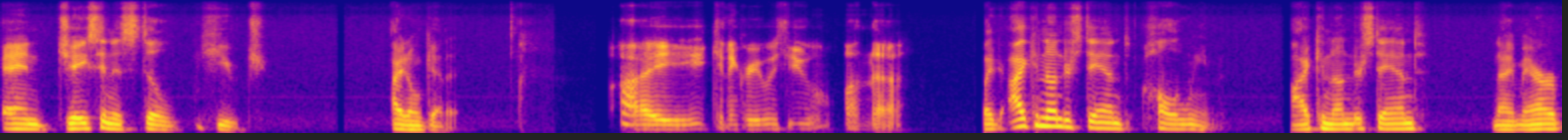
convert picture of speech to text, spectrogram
and Jason is still huge. I don't get it. I can agree with you on that. Like I can understand Halloween. I can understand Nightmare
